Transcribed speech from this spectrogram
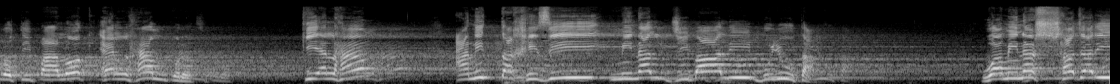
প্রতিপালক এলহাম করেছে। কি এলহাম? আনিত্তা খিজি মিনাল জিবালি বুয়ুতা। ওয়ামিনা সাজারি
